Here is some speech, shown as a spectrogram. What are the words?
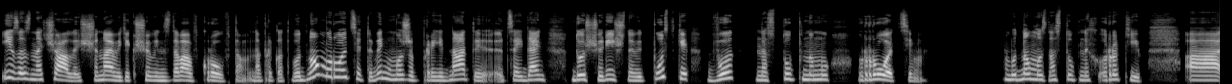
і зазначали, що навіть якщо він здавав кров там, наприклад, в одному році, то він може приєднати цей день до щорічної відпустки в наступному році. В одному з наступних років. А,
